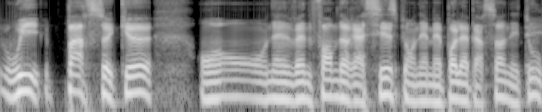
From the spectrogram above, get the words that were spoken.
Oui, parce que on, on avait une forme de racisme puis on n'aimait pas la personne et tout.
